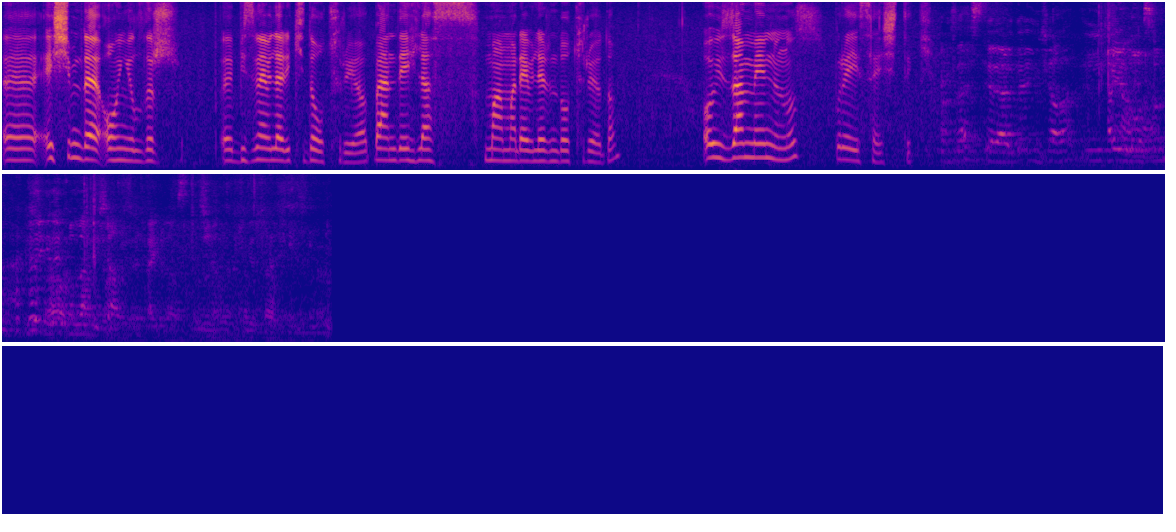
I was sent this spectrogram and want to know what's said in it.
E, eşim de 10 yıldır e, bizim evler 2'de oturuyor. Ben de İhlas Marmara evlerinde oturuyordum. O yüzden memnunuz. Burayı seçtik. Güzel sitelerde inşallah hayırlı olsun. Güle güle kullanın inşallah. Hayırlı olsun inşallah.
